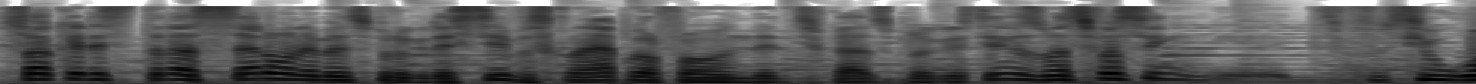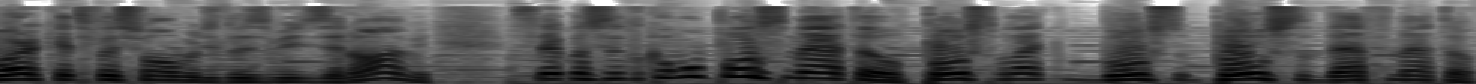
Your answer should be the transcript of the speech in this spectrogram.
só que eles trouxeram elementos progressivos, que na época foram identificados progressivos, mas se fossem, se o Worked fosse um álbum de 2019, seria conhecido como post-metal, post-black, post-death metal,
